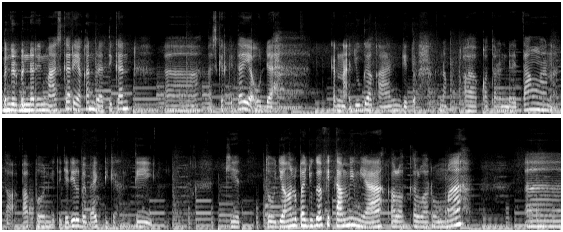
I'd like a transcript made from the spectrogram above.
bener-benerin masker ya kan berarti kan uh, masker kita ya udah kena juga kan gitu. Kena uh, kotoran dari tangan atau apa pun gitu. Jadi lebih baik diganti gitu. Jangan lupa juga vitamin ya. Kalau keluar rumah uh,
